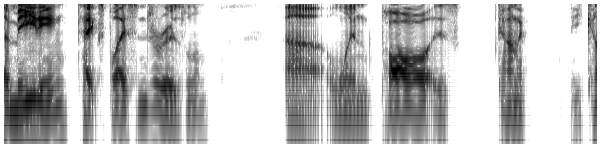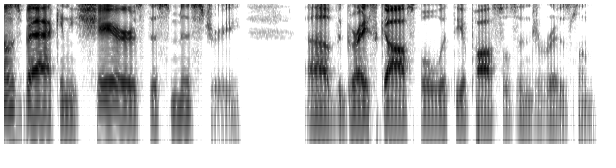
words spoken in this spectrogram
a meeting takes place in Jerusalem uh, when Paul is kind of, he comes back and he shares this mystery of the grace gospel with the apostles in Jerusalem.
